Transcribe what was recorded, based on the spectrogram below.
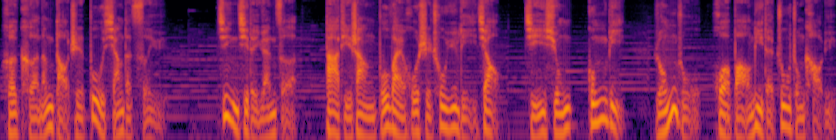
和可能导致不祥的词语。禁忌的原则大体上不外乎是出于礼教、吉凶、功利、荣辱或保密的诸种考虑。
